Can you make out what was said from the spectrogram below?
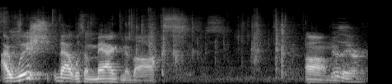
I wish that was a Magnavox. Um, Here they are.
